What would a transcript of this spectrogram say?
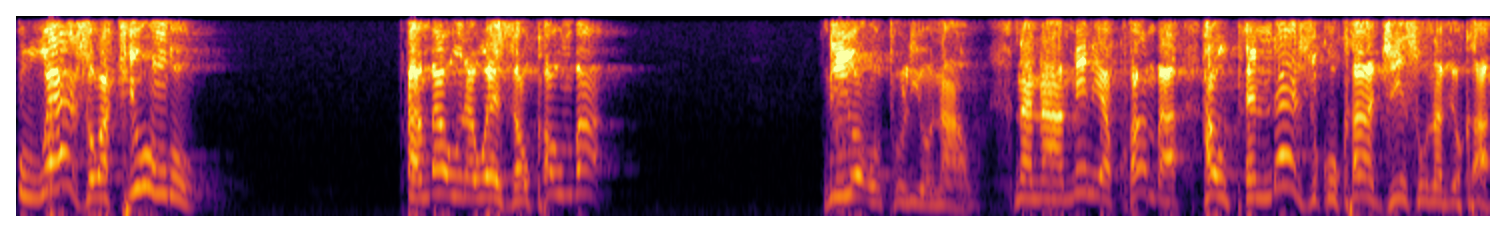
Uwezo wa kiungu ambao unaweza ukaumba ndiyo utulio nao. Na naamini ya kwamba haupendezi kukaa jinsi unavyokaa.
